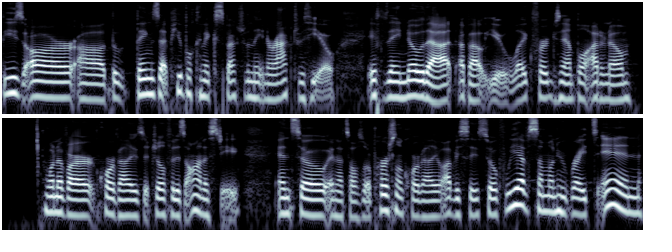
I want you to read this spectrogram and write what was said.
These are uh, the things that people can expect when they interact with you if they know that about you. Like, for example, I don't know one of our core values at Jillfit is honesty. And so, and that's also a personal core value, obviously. So if we have someone who writes in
